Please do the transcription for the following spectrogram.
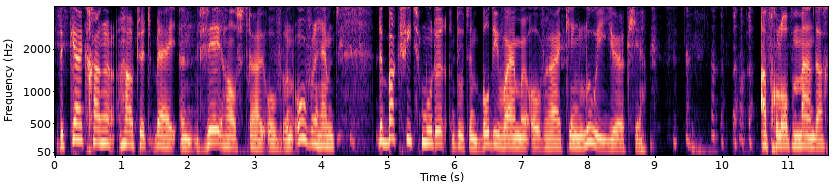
De kerkganger houdt het bij een veehalstrui over een overhemd. De bakfietsmoeder doet een bodywarmer over haar King Louis jurkje. Afgelopen maandag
